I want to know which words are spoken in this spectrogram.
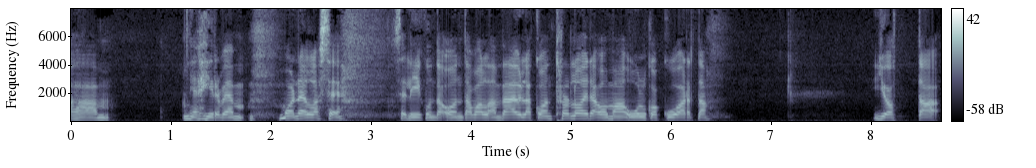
Ähm, ja hirveän monella se, se liikunta on tavallaan väylä kontrolloida omaa ulkokuorta, jotta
